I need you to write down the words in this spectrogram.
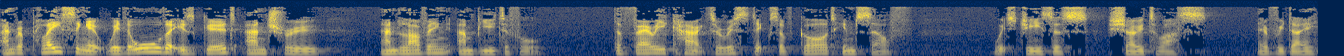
And replacing it with all that is good and true and loving and beautiful. The very characteristics of God Himself, which Jesus showed to us every day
